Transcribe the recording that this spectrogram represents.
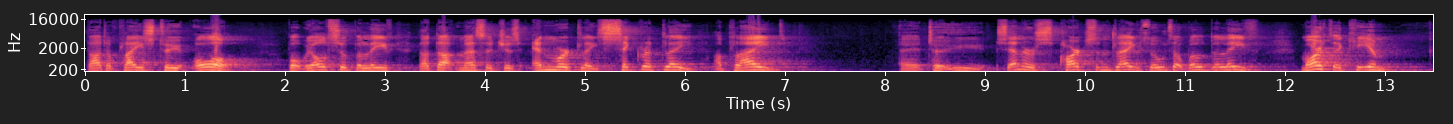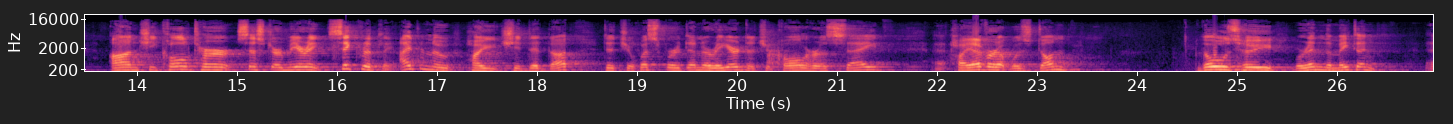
that applies to all. But we also believe that that message is inwardly, secretly applied uh, to sinners' hearts and lives, those that will believe. Martha came and she called her sister Mary secretly. I don't know how she did that. Did she whisper it in her ear? Did she call her aside? Uh, however, it was done. Those who were in the meeting uh,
